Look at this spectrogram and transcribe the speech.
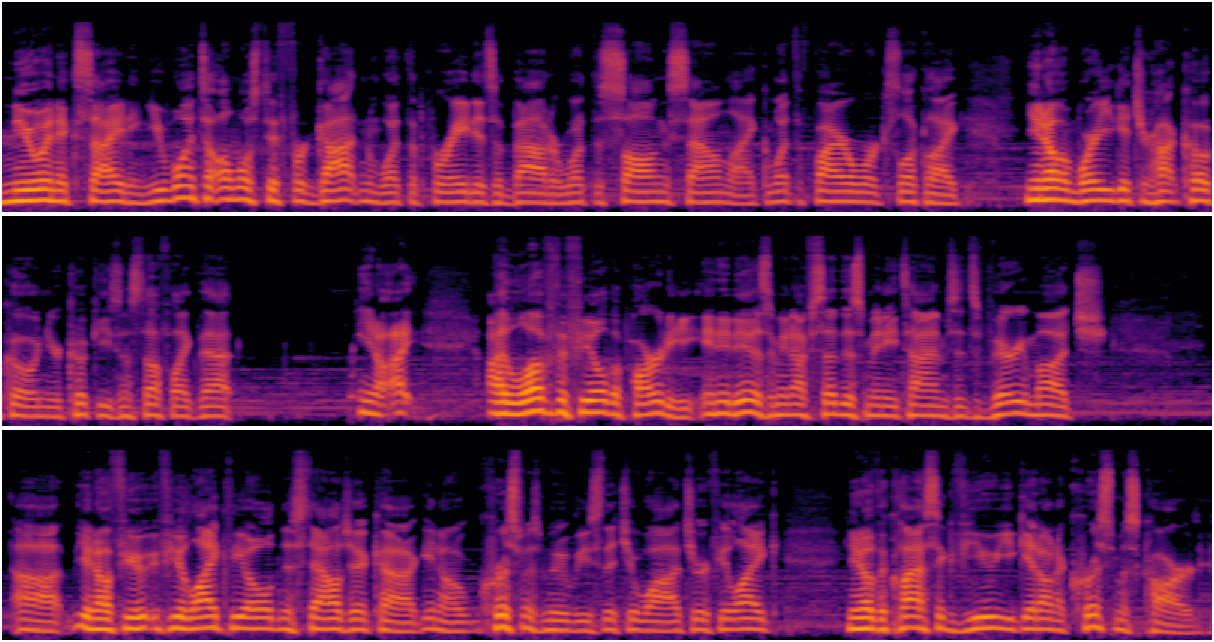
new and exciting. You want to almost have forgotten what the parade is about or what the songs sound like and what the fireworks look like, you know, and where you get your hot cocoa and your cookies and stuff like that. You know, I I love the feel of the party, and it is. I mean, I've said this many times. It's very much uh, you know, if you if you like the old nostalgic, uh, you know, Christmas movies that you watch, or if you like, you know, the classic view you get on a Christmas card,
